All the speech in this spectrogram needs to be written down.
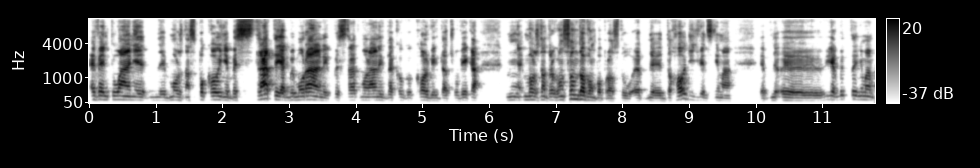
ewentualnie można spokojnie, bez straty jakby moralnych, bez strat moralnych dla kogokolwiek, dla człowieka, można drogą sądową po prostu dochodzić, więc nie ma jakby tutaj nie mam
